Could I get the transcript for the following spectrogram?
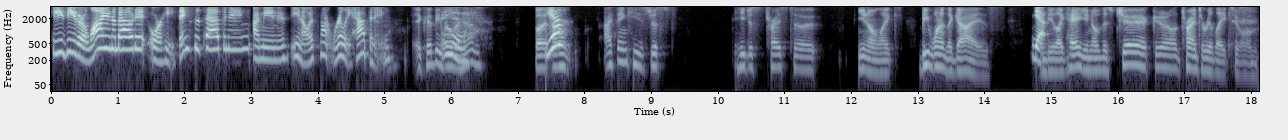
he's either lying about it or he thinks it's happening. I mean, it, you know, it's not really happening. It could be real to him. But Yeah. I, I think he's just he just tries to, you know, like be one of the guys Yeah. and be like, hey, you know, this chick, you know, trying to relate to him.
